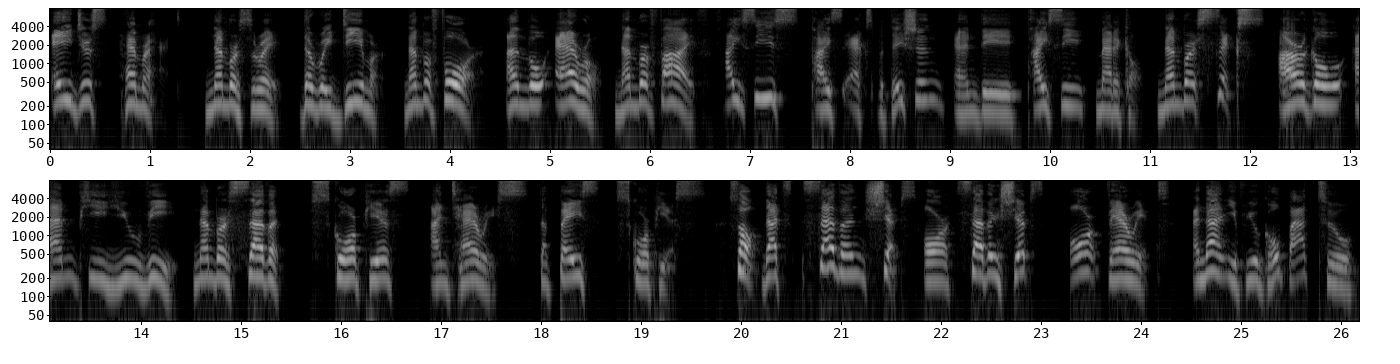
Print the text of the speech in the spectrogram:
Aegis Hammerhead. Number 3, The Redeemer. Number 4, Anvil Arrow. Number 5, Pisces, Pisces Expedition, and the Pisces Medical. Number 6, Argo MPUV. Number 7, Scorpius Antares, the base Scorpius. So that's seven ships or seven ships or variant. And then if you go back to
